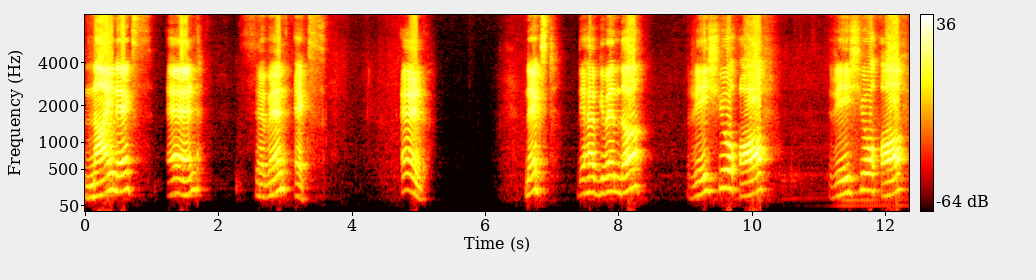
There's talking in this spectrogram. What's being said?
9x and 7x and next they have given the ratio of ratio of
